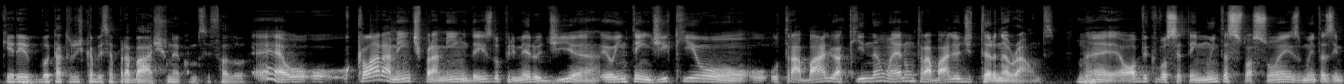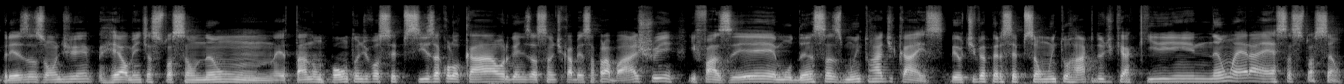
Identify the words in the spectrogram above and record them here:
querer botar tudo de cabeça para baixo, né? Como você falou. É, o, o claramente para mim, desde o primeiro dia, eu entendi que o o, o, trabalho aqui não era um trabalho de turnaround. Uhum. Né? É óbvio que você tem muitas situações, muitas empresas onde realmente a situação não está num ponto onde você precisa colocar a organização de cabeça para baixo e, e fazer mudanças muito radicais. Eu tive a percepção muito rápido de que aqui não era essa a situação.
